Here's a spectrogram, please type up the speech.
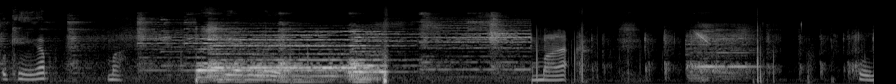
โอเคครับ มาเคลียร์กันเลย มาละ ผม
